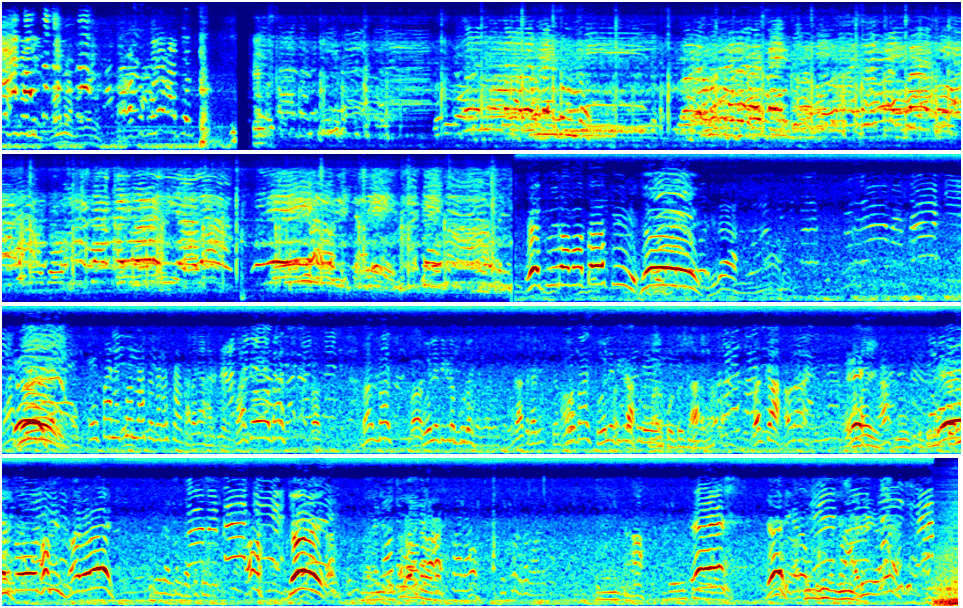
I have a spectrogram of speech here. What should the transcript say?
पाण्यात कोण असं जरा बस बस खोले तिकडे पुढे बस खोले तिकडे पुढे फोटो बस का जय जय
